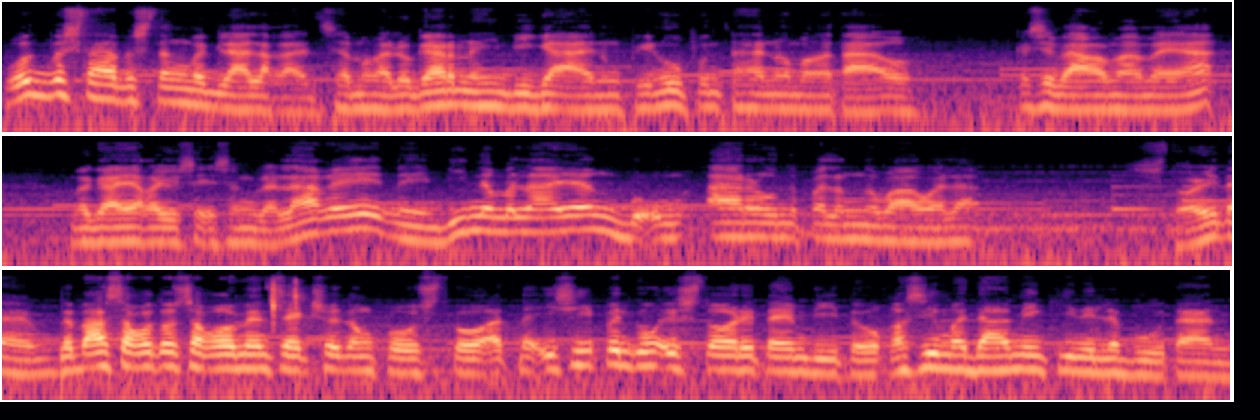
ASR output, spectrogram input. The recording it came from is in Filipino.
Huwag basta-bastang maglalakad sa mga lugar na hindi gaanong pinupuntahan ng mga tao. Kasi baka mamaya, magaya kayo sa isang lalaki na hindi na malayang buong araw na palang nawawala. Story time. Nabasa ko to sa comment section ng post ko at naisipan kong story time dito kasi madaming kinilabutan.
